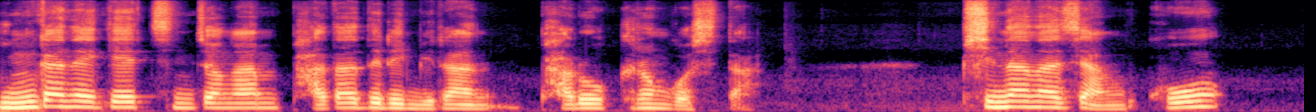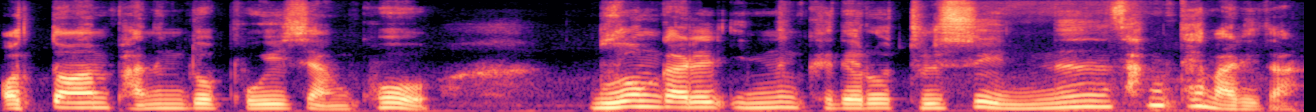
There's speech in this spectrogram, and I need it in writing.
인간에게 진정한 받아들임이란 바로 그런 것이다. 비난하지 않고 어떠한 반응도 보이지 않고 무언가를 있는 그대로 둘 수 있는 상태 말이다.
